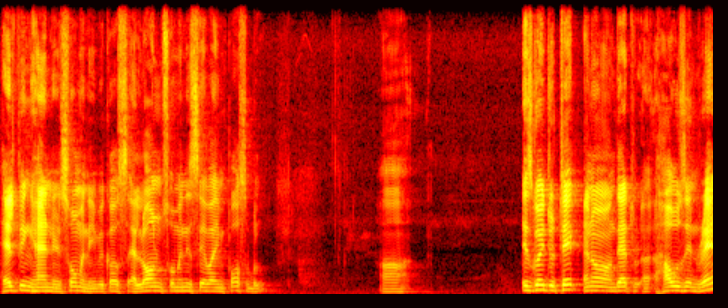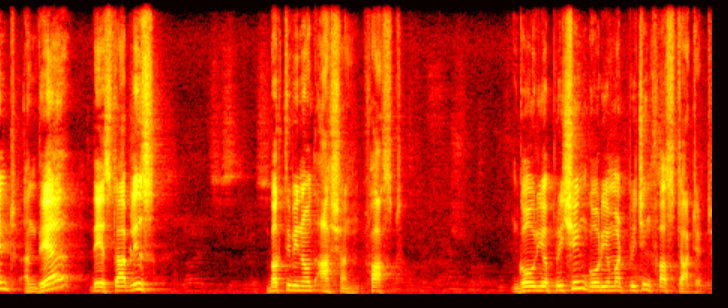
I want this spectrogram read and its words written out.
helping hand in so many, because alone so many seva impossible. Uh, is going to take, you know, that uh, house in rent, and there they establish Bhakti Vinod Ashan first. Gauriya preaching, Gauriya Math preaching first started.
